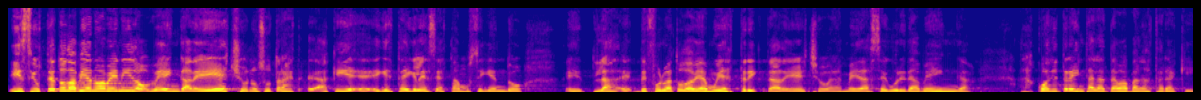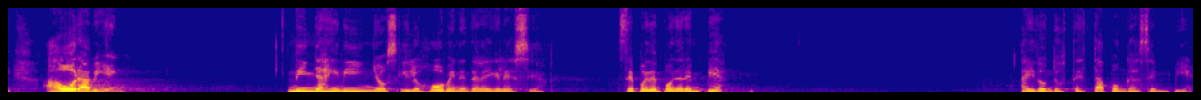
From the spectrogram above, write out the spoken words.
Y si usted todavía no ha venido, venga. De hecho, nosotras eh, aquí eh, en esta iglesia estamos siguiendo eh, de forma todavía muy estricta. De hecho, las medidas de seguridad, venga. A las 4 y 30 las damas van a estar aquí. Ahora bien, niñas y niños y los jóvenes de la iglesia, ¿se pueden poner en pie? Ahí donde usted está, póngase en pie.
